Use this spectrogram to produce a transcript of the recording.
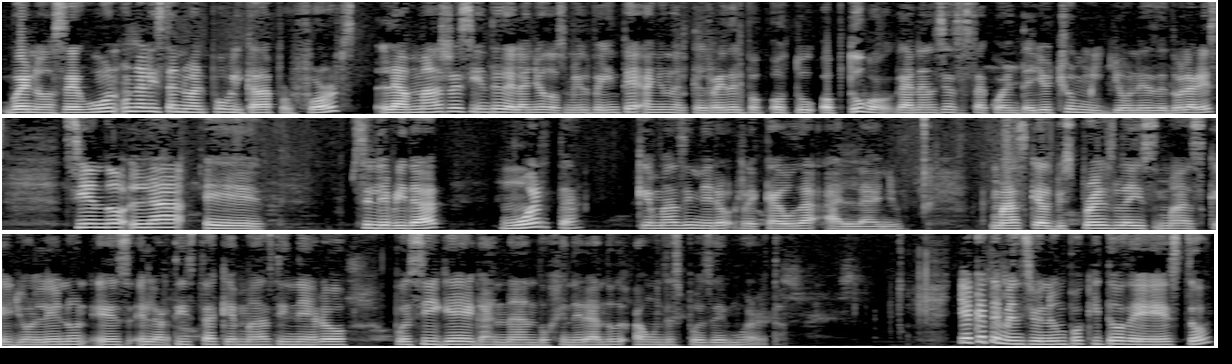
Bueno, según una lista anual publicada por Forbes, la más reciente del año 2020, año en el que el rey del pop obtuvo ganancias hasta 48 millones de dólares, siendo la eh, celebridad muerta que más dinero recauda al año más que Elvis Presley, más que John Lennon, es el artista que más dinero pues sigue ganando, generando aún después de muerto. Ya que te mencioné un poquito de esto,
